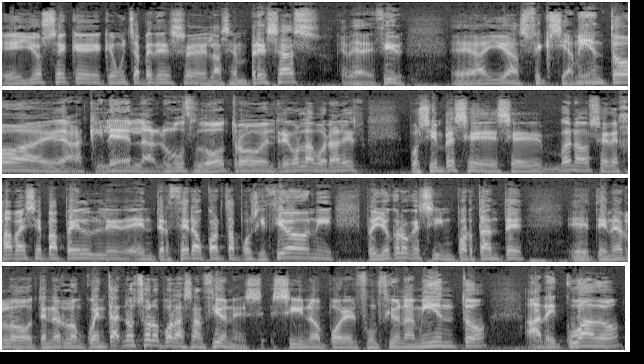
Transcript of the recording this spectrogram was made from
Eh, yo sé que, muchas veces eh, las empresas, que voy a decir, eh, hay asfixiamiento, alquiler, la luz, lo otro, el riesgo laborales, pues siempre se, bueno, se dejaba ese papel en tercera o cuarta posición, y, pero yo creo que es importante tenerlo, tenerlo en cuenta, no solo por las sanciones, sino por el funcionamiento adecuado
